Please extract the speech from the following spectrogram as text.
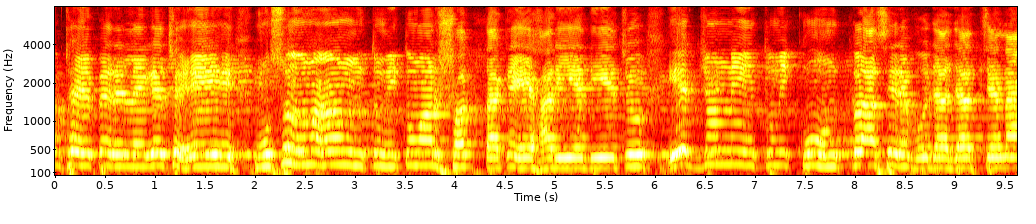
উঠে পেরে লেগেছে। মুসলমান, তুমি তোমার সত্তাকে হারিয়ে দিয়েছ। এর জন্যে তুমি কোন ক্লাসের বোঝা যাচ্ছে না?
